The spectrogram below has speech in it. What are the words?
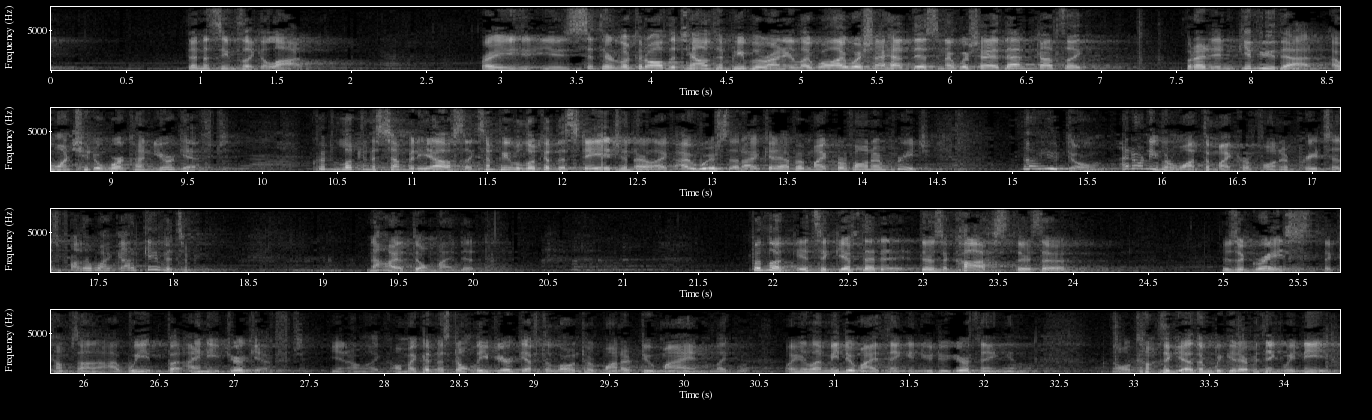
Then it seems like a lot. Right? You, you sit there look at all the talented people around you, like, well, I wish I had this and I wish I had that. And God's like, but I didn't give you that. I want you to work on your gift. Quit looking to somebody else. Like some people look at the stage and they're like, I wish that I could have a microphone and preach. No, you don't. I don't even want the microphone and preach. That's probably why God gave it to me. Now I don't mind it. But look, it's a gift that it, there's a cost. There's a there's a grace that comes on. We, but I need your gift. You know, like, oh my goodness, don't leave your gift alone to want to do mine. Like, why don't you let me do my thing and you do your thing, and we'll come together and we get everything we need.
